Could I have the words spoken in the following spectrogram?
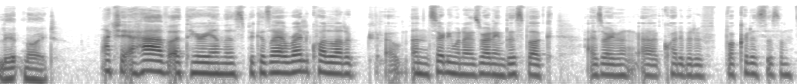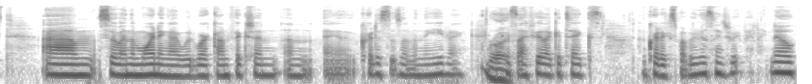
late night? Actually, I have a theory on this because I read quite a lot of, and certainly when I was writing this book, I was writing uh, quite a bit of book criticism. Um, so in the morning, I would work on fiction and uh, criticism in the evening Right. because I feel like it takes. And critics probably listening to it be like, no,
